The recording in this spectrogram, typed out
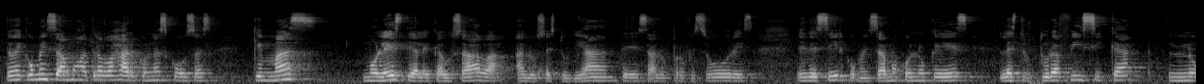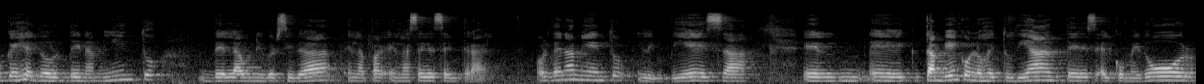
Entonces comenzamos a trabajar con las cosas que más molestia le causaba a los estudiantes, a los profesores, es decir, comenzamos con lo que es la estructura física lo que es el ordenamiento de la universidad en la, en la sede central. Ordenamiento, limpieza, eh, también con los estudiantes, el comedor,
